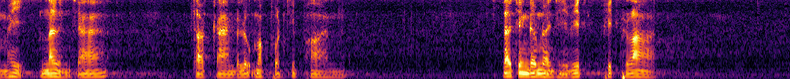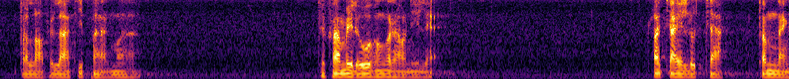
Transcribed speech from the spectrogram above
ำให้เนิ่นช้า ต่อการบรรลุมรรคผลนิพพานเราจึงดำเนินชีวิตผิดพลาด ตลอดเวลาที่ผ่านมา ด้วยความไม่รู้ของเรานี่แหละ เพราะใจหลุดจากตำแหน่ง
